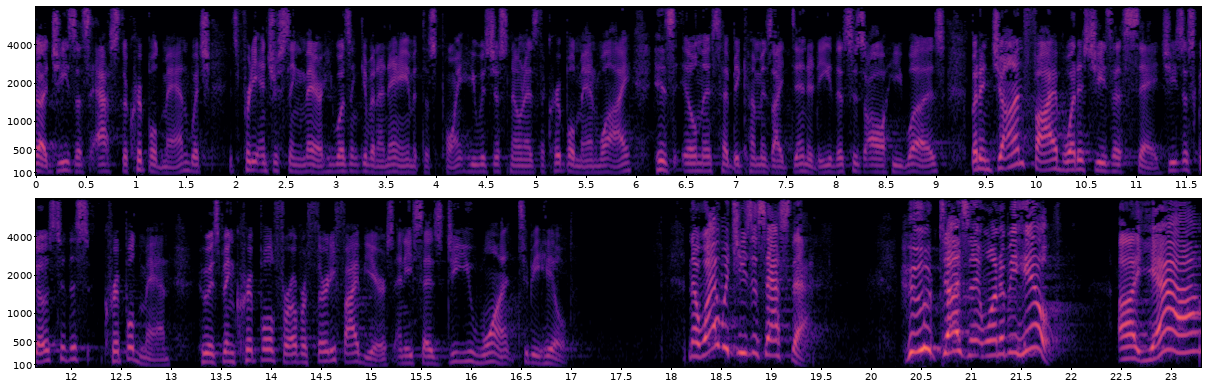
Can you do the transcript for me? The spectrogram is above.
uh, Jesus asked the crippled man, which is pretty interesting there. He wasn't given a name at this point. He was just known as the crippled man. Why? His illness had become his identity. This is all he was. But in John 5, what does Jesus say? Jesus goes to this crippled man who has been crippled for over 35 years, and he says, Do you want to be healed? Now, why would Jesus ask that? Who doesn't want to be healed? Uh, yeah.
